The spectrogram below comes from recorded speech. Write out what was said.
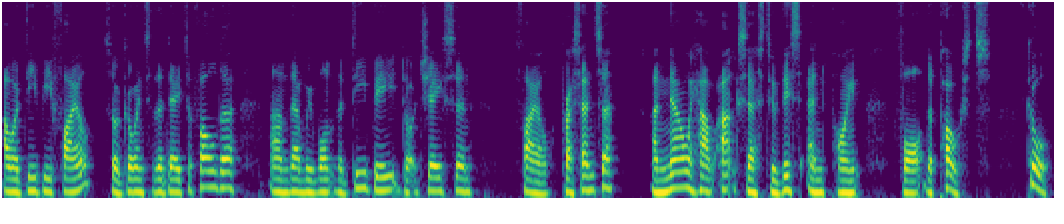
our DB file. So go into the data folder and then we want the db.json file. Press enter. And now we have access to this endpoint for the posts. Cool.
